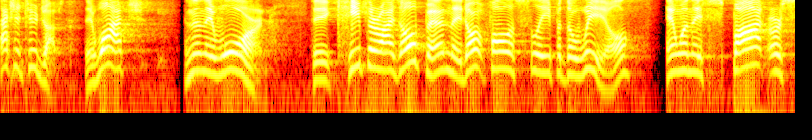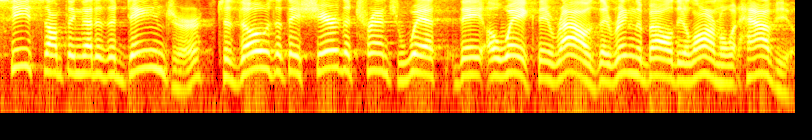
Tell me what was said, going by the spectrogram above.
Actually, two jobs. They watch and then they warn. They keep their eyes open, they don't fall asleep at the wheel. And when they spot or see something that is a danger to those that they share the trench with, they awake, they rouse, they ring the bell, the alarm, or what have you.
